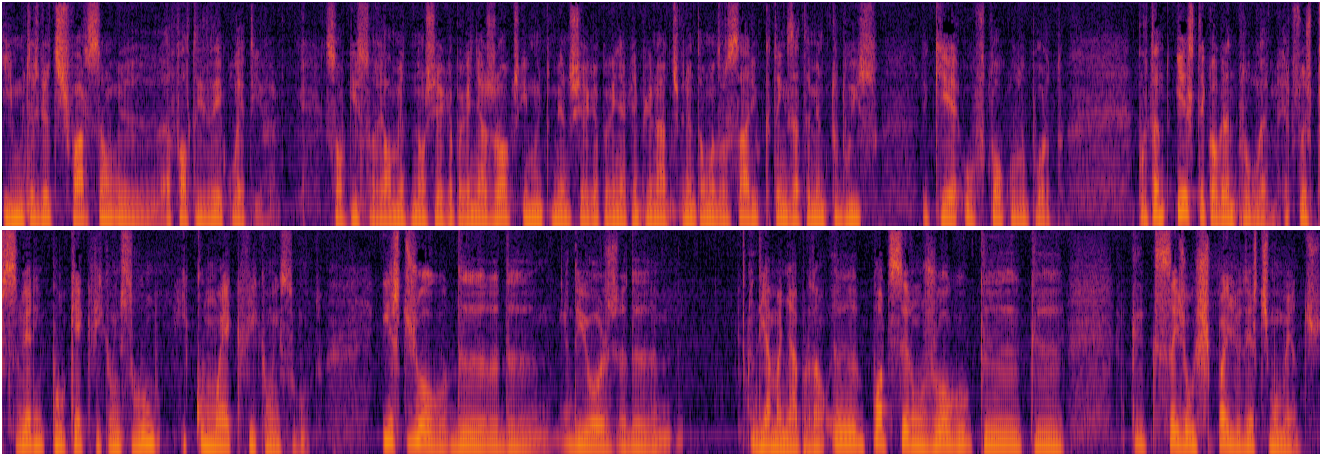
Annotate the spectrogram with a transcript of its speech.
e muitas vezes disfarçam eh, a falta de ideia coletiva. Só que isso realmente não chega para ganhar jogos e muito menos chega para ganhar campeonatos frente a um adversário que tem exatamente tudo isso que é o Futebol Clube do Porto. Portanto, este é que é o grande problema, as pessoas perceberem porque é que ficam em segundo e como é que ficam em segundo. Este jogo de, de, de hoje, de, de amanhã, perdão, eh, pode ser um jogo que, que, que seja o espelho destes momentos.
